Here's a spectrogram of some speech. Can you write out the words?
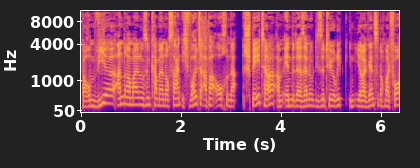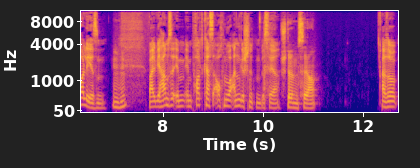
Warum wir anderer Meinung sind, kann man ja noch sagen. Ich wollte aber auch na, später am Ende der Sendung diese Theorie in ihrer Gänze nochmal vorlesen. Mhm weil wir haben sie im, im Podcast auch nur angeschnitten bisher. Stimmt, ja. Also,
